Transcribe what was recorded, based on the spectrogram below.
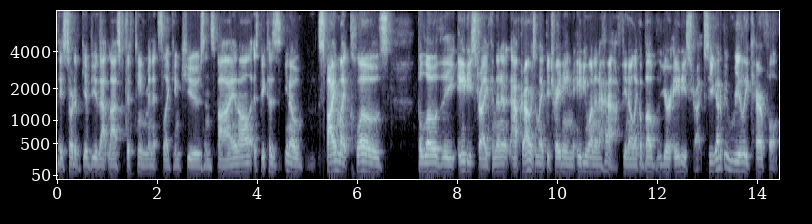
they sort of give you that last 15 minutes like in Qs and SPY and all is because, you know, SPY might close below the 80 strike and then after hours it might be trading 81 and a half, you know, like above your 80 strike. So you got to be really careful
